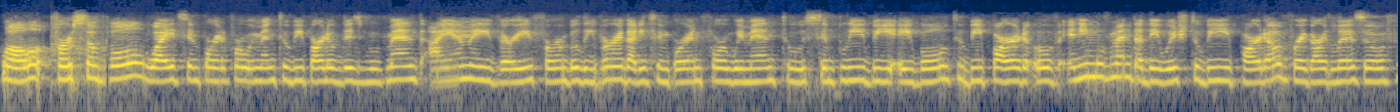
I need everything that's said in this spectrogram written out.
Well, first of all, why it's important for women to be part of this movement. I am a very firm believer that it's important for women to simply be able to be part of any movement that they wish to be part of, regardless of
